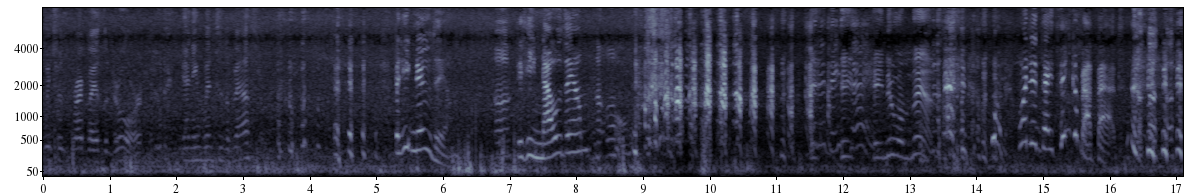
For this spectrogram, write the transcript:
which was right by the door, and he went to the bathroom. But he knew them. Huh? Did he know them? No. What did they say? He knew him then. What, what did they think about that?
